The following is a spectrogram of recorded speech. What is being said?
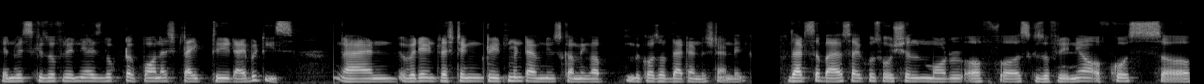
in which schizophrenia is looked upon as type 3 diabetes and very interesting treatment avenues coming up because of that understanding that's the biopsychosocial model of uh, schizophrenia. Of course uh,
